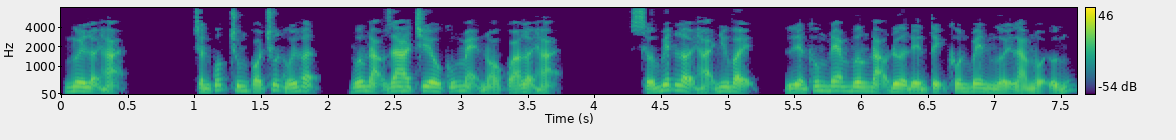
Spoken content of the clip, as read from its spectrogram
ngươi lợi hại. Trần quốc trung có chút hối hận, vương đạo ra chiêu cũng mẹ nó quá lợi hại. Sớm biết lợi hại như vậy, liền không đem vương đạo đưa đến tịnh khôn bên người làm nội ứng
